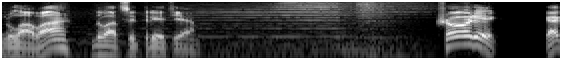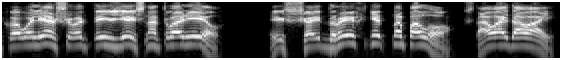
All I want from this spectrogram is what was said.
Глава 23 «Шурик, какого лешего ты здесь натворил? Еще и дрыхнет на полу. Вставай давай!»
